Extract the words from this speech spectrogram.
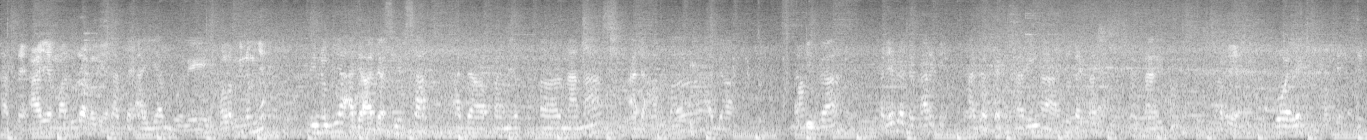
sate ayam Madura kali ya. sate ayam boleh. Kalau minumnya? minumnya ada ada sirsak, ada panir, eh, nanas, ada apel, ada mangga, Tadi ada teh tarik ya? ada teh tarik, Nah, itu teh tarik. teh tarik. Oke ya? Boleh. Oke, sip.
